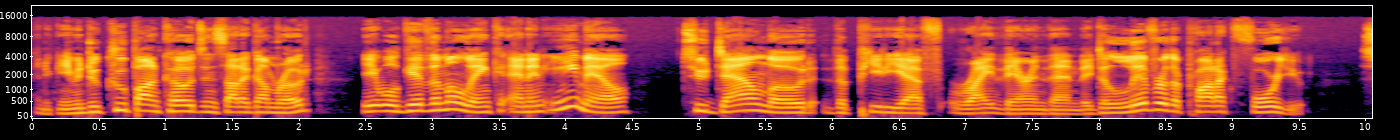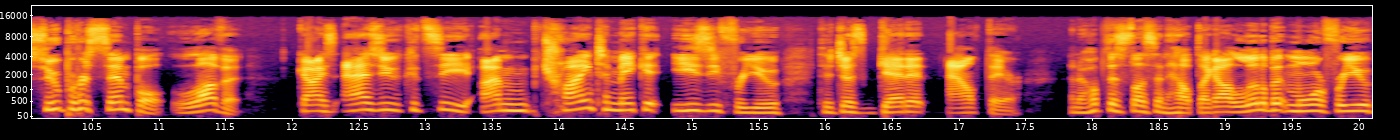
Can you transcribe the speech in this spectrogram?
and you can even do coupon codes inside of Gumroad, it will give them a link and an email to download the PDF right there and then. They deliver the product for you. Super simple. Love it. Guys, as you could see, I'm trying to make it easy for you to just get it out there. And I hope this lesson helped. I got a little bit more for you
